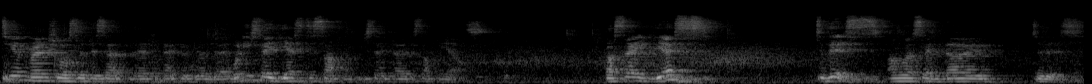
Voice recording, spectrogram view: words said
Tim Renshaw said this at their Connect the other day. When you say yes to something, you say no to something else. By saying yes to this, I'm going to say no to this.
